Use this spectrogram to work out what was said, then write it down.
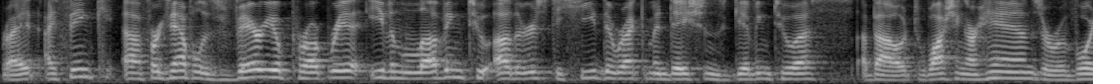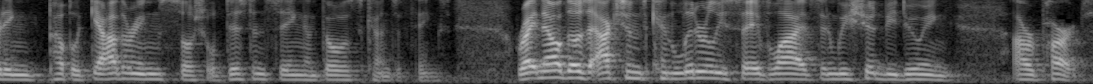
Right? I think, uh, for example, it's very appropriate, even loving to others, to heed the recommendations given to us about washing our hands or avoiding public gatherings, social distancing, and those kinds of things. Right now, those actions can literally save lives, and we should be doing our part.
